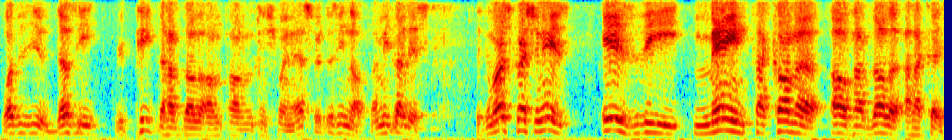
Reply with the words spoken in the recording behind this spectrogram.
What does he do? Does he repeat the Havdalah on, on Ishmael Esra? Does he not? I mean, like this. The Gemara's question is, is the main takana of Havdalah al?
